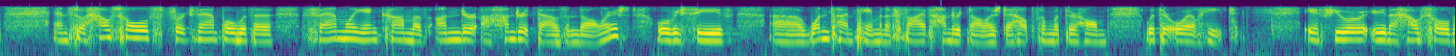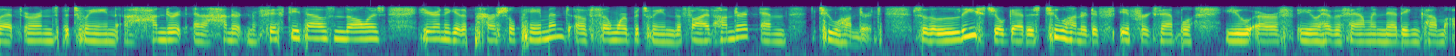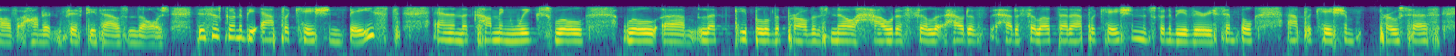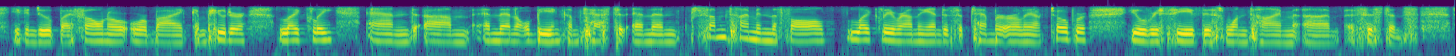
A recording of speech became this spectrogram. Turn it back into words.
And so, households, for example, with a family income of under $100,000 will receive a one-time payment of $500 to help them with their home with their oil heat. If you're in a household that earns between a hundred and a hundred and fifty thousand dollars, you're going to get a partial payment of somewhere between the 500 and 200. So the least you'll get is two hundred if, if, for example, you are you have a family net income of one hundred and fifty thousand dollars. This is going to be application based, and in the coming weeks, we'll we'll um, let people of the province know how to fill it, how to how to fill out that application. It's going to be a very simple application process. You can do it by phone or, or by computer, likely, and um, and then it will be income tested. And then sometime in the fall, likely around the end of September, early October, you'll receive this one-time um, assistance.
